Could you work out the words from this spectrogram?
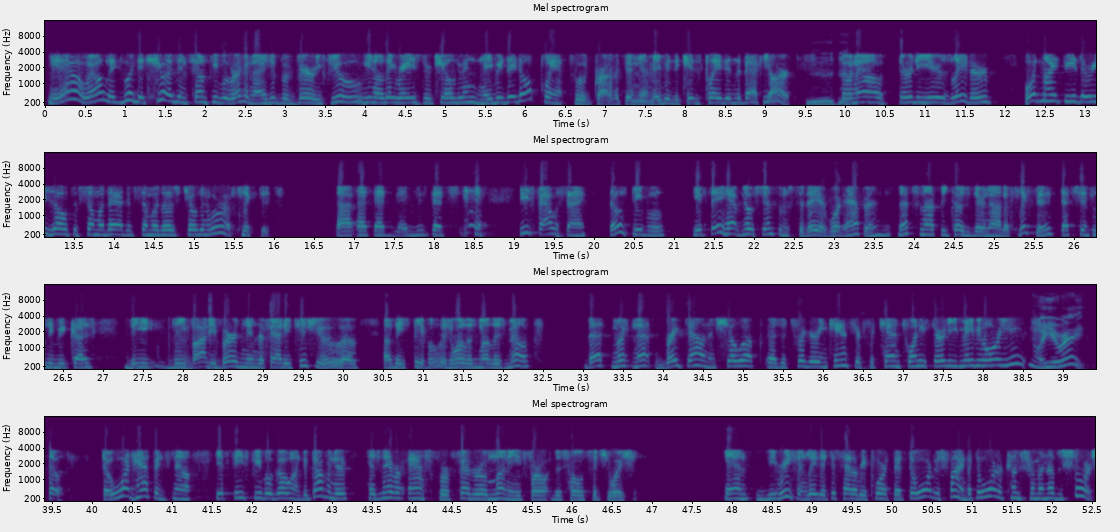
Yeah, well, it would. It should, and some people recognize it, but very few. You know, they raise their children. Maybe they don't plant food product in there. Maybe the kids played in the backyard. Mm-hmm. So now, 30 years later, what might be the result of some of that if some of those children were afflicted? Uh, at, at, that's East Palestine. Those people, if they have no symptoms today of what happened, that's not because they're not afflicted. That's simply because the the body burden in the fatty tissue of, of these people, as well as mother's milk, that might not break down and show up as a triggering cancer for 10, 20, 30, maybe more years. Well, you're right. So, so what happens now if these people go on? The governor has never asked for federal money for this whole situation. And recently they just had a report that the water's fine, but the water comes from another source.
